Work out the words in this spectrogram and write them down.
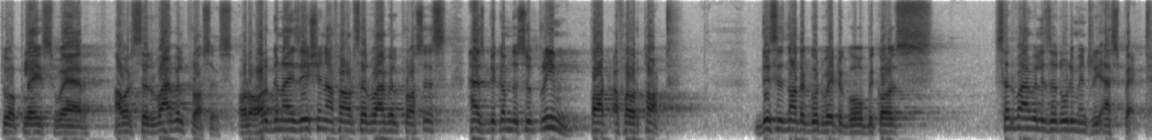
to a place where our survival process or organization of our survival process has become the supreme part of our thought. This is not a good way to go because survival is a rudimentary aspect.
